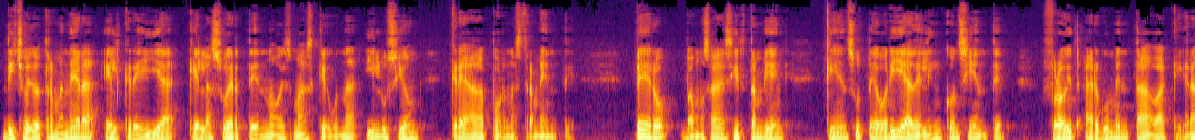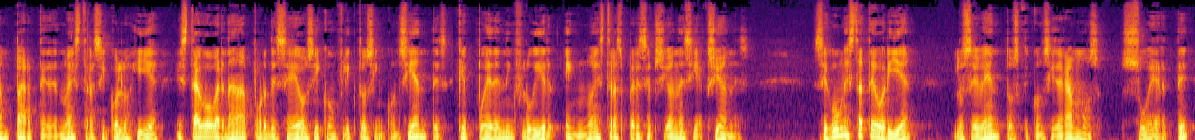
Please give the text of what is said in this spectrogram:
Dicho de otra manera, él creía que la suerte no es más que una ilusión creada por nuestra mente. Pero vamos a decir también que en su teoría del inconsciente Freud argumentaba que gran parte de nuestra psicología está gobernada por deseos y conflictos inconscientes que pueden influir en nuestras percepciones y acciones. Según esta teoría, los eventos que consideramos suerte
